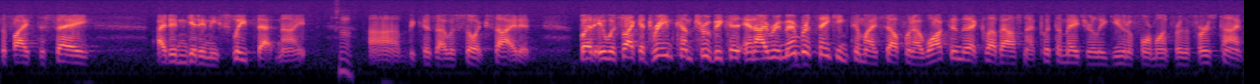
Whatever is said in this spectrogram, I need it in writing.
suffice to say, I didn't get any sleep that night hmm. uh, because I was so excited. But it was like a dream come true because, and I remember thinking to myself when I walked into that clubhouse and I put the major league uniform on for the first time.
